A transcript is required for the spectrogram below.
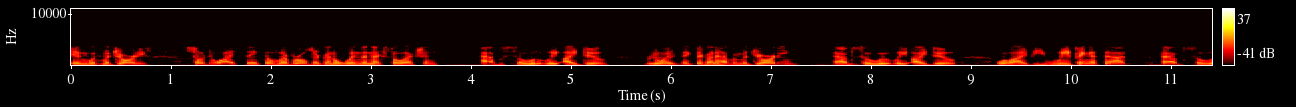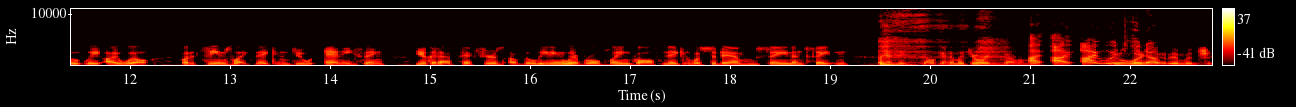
in with majorities. So do I think the liberals are going to win the next election? Absolutely, I do. Really? Do I think they're going to have a majority? Absolutely, I do. Will I be weeping at that? Absolutely, I will. But it seems like they can do anything. You could have pictures of the leading liberal playing golf naked with Saddam Hussein and Satan, and they still get a majority government. I, I, I would, I don't you like know, that image.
